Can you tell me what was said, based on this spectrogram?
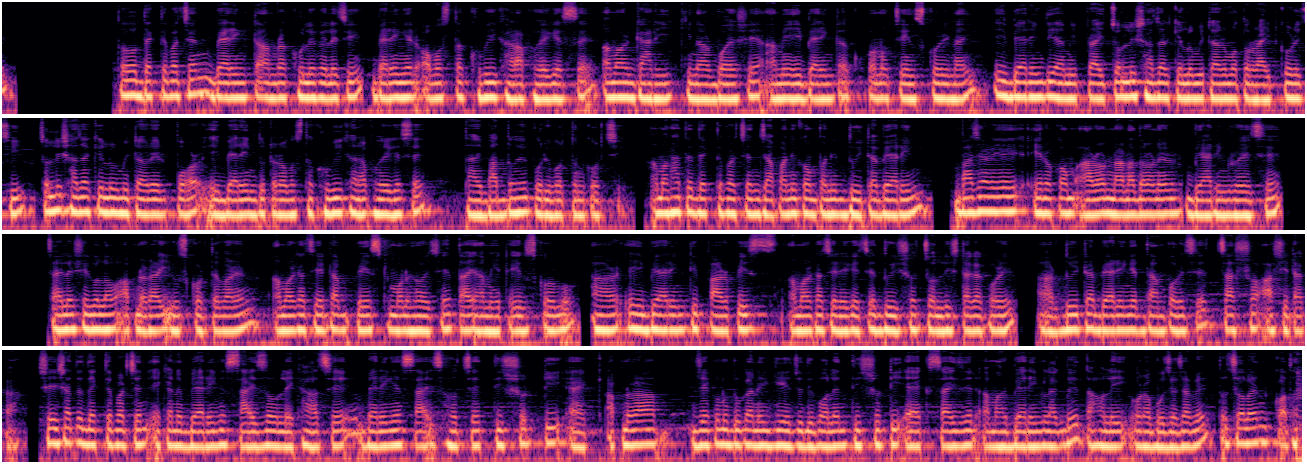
তো দেখতে পাচ্ছেন, ব্যারিংটা আমরা খুলে ফেলেছি। ব্যারিং এর অবস্থা খুবই খারাপ হয়ে গেছে। আমার গাড়ি কেনার বয়সে আমি এই ব্যারিংটা কোনো চেঞ্জ করি নাই। এই ব্যারিং দিয়ে আমি প্রায় চল্লিশ হাজার কিলোমিটার মতো রাইড করেছি। চল্লিশ হাজার কিলোমিটারের পর এই ব্যারিং দুটোর অবস্থা খুবই খারাপ হয়ে গেছে, তাই বাধ্য হয়ে পরিবর্তন করছি। আমার হাতে দেখতে পাচ্ছেন জাপানি কোম্পানির দুইটা বেয়ারিং। বাজারে এরকম আরও নানা ধরনের বেয়ারিং রয়েছে। চাইলে সেগুলোও আপনারা ইউজ করতে পারেন। আমার কাছে এটা বেস্ট মনে হয়েছে, তাই আমি এটা ইউজ করব। আর এই বেয়ারিংটি পার পিস আমার কাছে রেখেছে দুইশো চল্লিশ টাকা করে। আর দুইটা বেয়ারিং এর দাম পড়েছে চারশো আশি টাকা। সেই সাথে দেখতে পাচ্ছেন, এখানে বেয়ারিং এর সাইজও লেখা আছে। বেয়ারিং এর সাইজ হচ্ছে তেষট্টি এক। আপনারা যে কোনো দোকানে গিয়ে যদি বলেন তেষট্টি এক সাইজের আমার বেয়ারিং লাগবে, তাহলেই ওরা বুঝে যাবে। তো চলেন কথা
